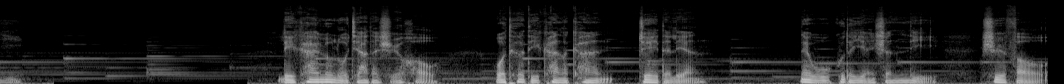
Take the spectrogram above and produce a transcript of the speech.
意。离开露露家的时候，我特地看了看 J 的脸，那无辜的眼神里，是否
